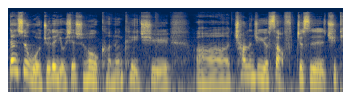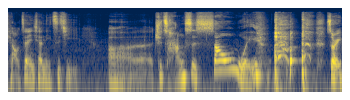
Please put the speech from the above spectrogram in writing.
但是我觉得有些时候可能可以去呃 challenge yourself，就是去挑战一下你自己。呃，去尝试稍微，sorry，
